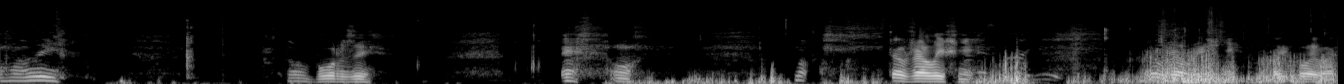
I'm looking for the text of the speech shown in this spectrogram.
Малий. А борзи. Ех, о. Ну, це вже лишній. Це вже лишній. Хай пливе.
